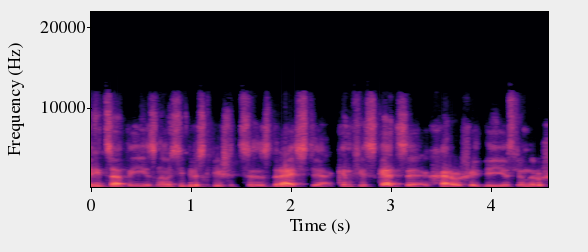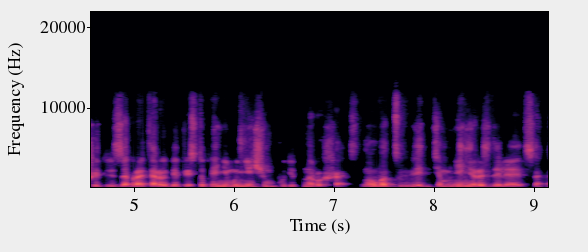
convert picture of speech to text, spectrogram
30-й э, из Новосибирска пишет, здрасте, конфискация – хорошая идея, если нарушитель забрать орудие преступления, ему нечем будет нарушать. Ну вот, видите, мнение разделяется.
